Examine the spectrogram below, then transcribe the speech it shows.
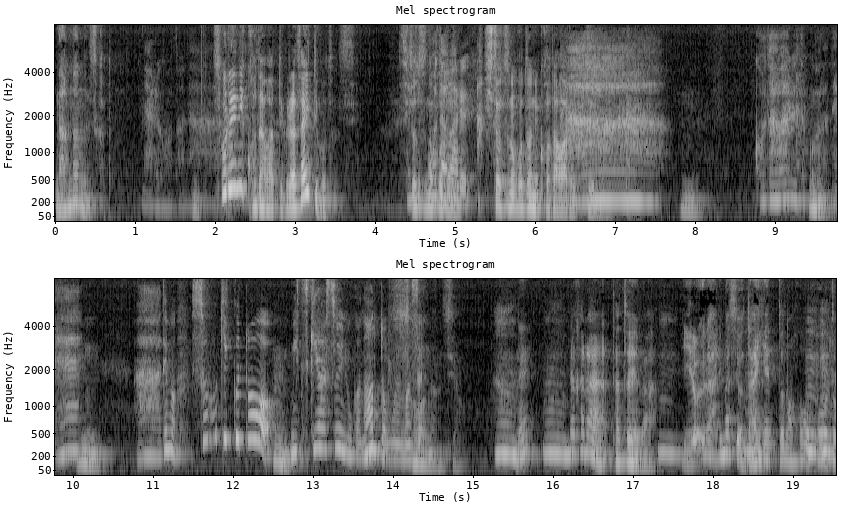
何なんですかと。なるほどな、それにこだわってくださいってことですよ。一つのことにこだわる。あ。一つのことにこだわるっていうのは、あうん。ーこだわるところね、うん。ああでもそう聞くとうん。見つけやすいのかなと思います、そうなんですよ。うん。ね。うん、だから例えば、うん。いろいろありますよ、うん。ダイエットの方法とうんうん。か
